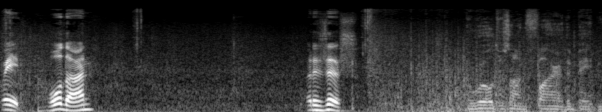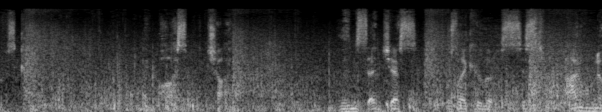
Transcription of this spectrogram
Wait, hold on. What is this? The world was on fire. The baby was coming. The impossible child. Lynn said Jess was like her little sister. I don't know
